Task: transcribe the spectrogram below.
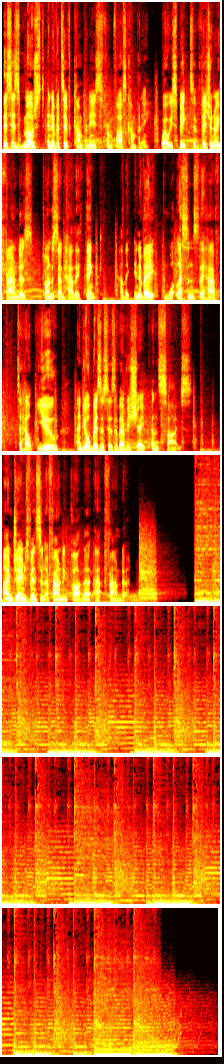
This is Most Innovative Companies from Fast Company, where we speak to visionary founders to understand how they think, how they innovate, and what lessons they have to help you and your businesses of every shape and size. I'm James Vincent, a founding partner at Foundr.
